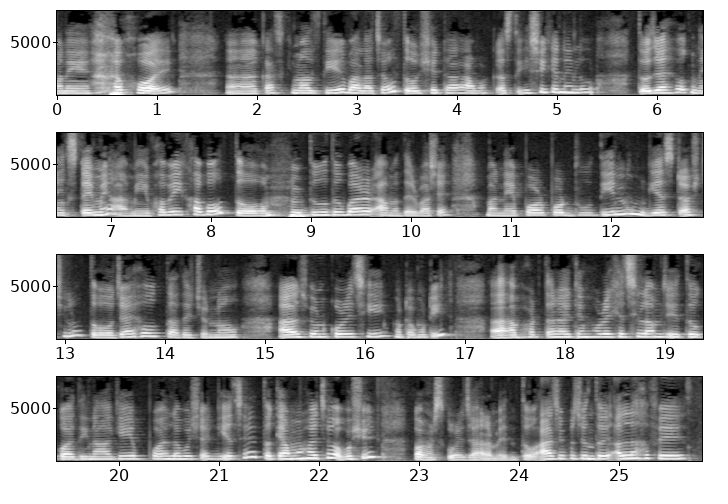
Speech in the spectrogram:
মানে হয়। কাসকি মাছ দিয়ে বালা চাও, তো সেটা আমার কাছ থেকে শিখে নিল। তো যাই হোক নেক্সট টাইমে আমি এভাবেই খাব। তো দু দুবার আমাদের বাসায় মানে পরপর দুদিন গেস্ট আসছিল। তো যাই হোক, তাদের জন্য আয়োজন করেছি মোটামুটি। ভর্তার আইটেমও রেখেছিলাম, যেহেতু কয়েকদিন আগে পয়লা বৈশাখ গিয়েছে। তো কেমন হয়েছে অবশ্যই কমেন্টস করে জানাবেন। তো আজ পর্যন্ত আল্লাহ হাফেজ।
